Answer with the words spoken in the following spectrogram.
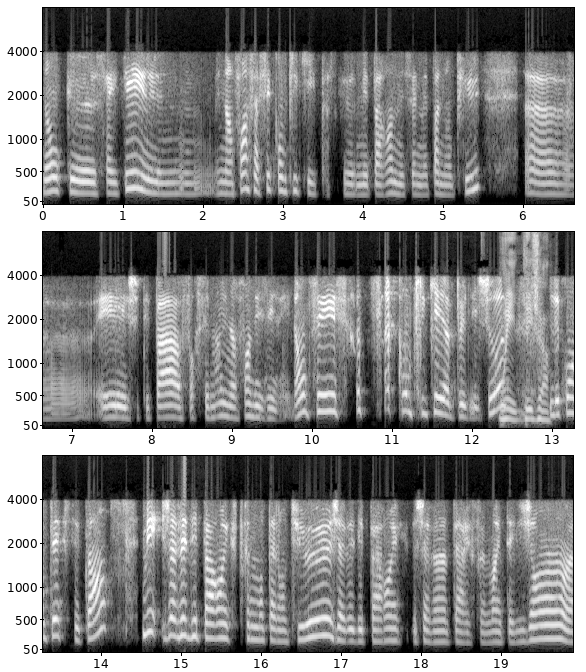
Donc, euh, ça a été une, une, enfance assez compliquée parce que mes parents ne s'aimaient pas non plus. Euh, et j'étais pas forcément une enfant désirée. Donc c'est ça a compliqué un peu les choses. Oui, déjà. Le contexte étant, mais j'avais des parents extrêmement talentueux, j'avais des parents, j'avais un père extrêmement intelligent,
